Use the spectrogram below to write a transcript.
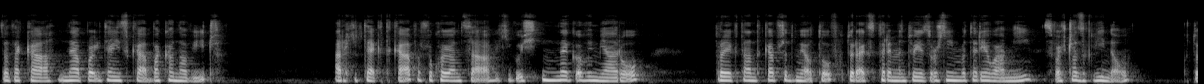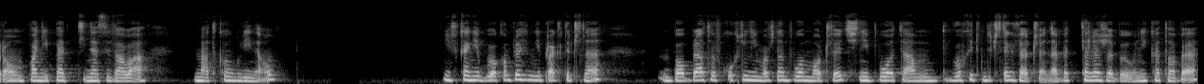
To taka neapolitańska Bakanowicz, architektka poszukująca jakiegoś innego wymiaru, projektantka przedmiotów, która eksperymentuje z różnymi materiałami, zwłaszcza z gliną, którą pani Petti nazywała matką gliną. Mieszkanie było kompletnie niepraktyczne, bo blato w kuchni nie można było moczyć, nie było tam dwóch identycznych rzeczy, nawet talerze były unikatowe,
